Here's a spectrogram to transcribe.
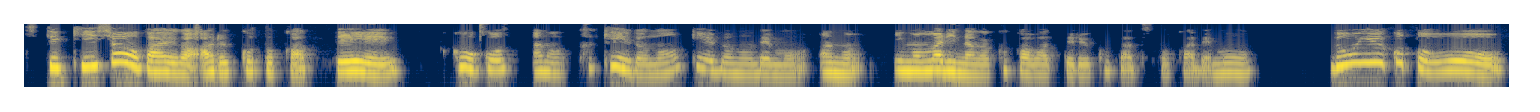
知的障害がある子とかって、高校、あの、軽度の軽度のでも、あの、今マリナが関わってる子たちとかでも、どういうことを、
